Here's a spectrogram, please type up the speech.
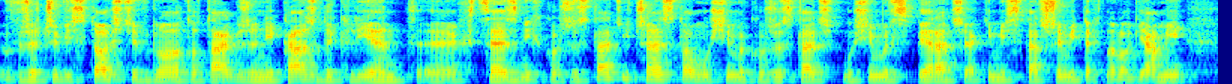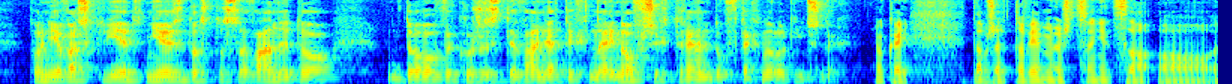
w rzeczywistości wygląda to tak, że nie każdy klient e, chce z nich korzystać i często musimy korzystać, musimy wspierać się jakimiś starszymi technologiami, ponieważ klient nie jest dostosowany do, do wykorzystywania tych najnowszych trendów technologicznych. Okej, okay. dobrze, to wiemy już co nieco o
